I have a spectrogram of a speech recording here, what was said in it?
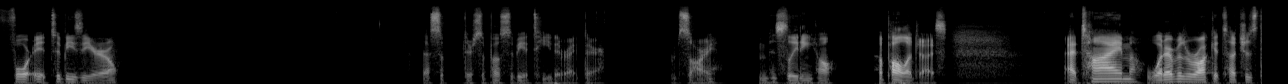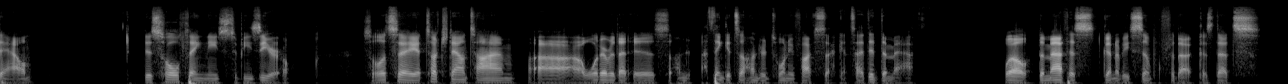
for it to be zero, that's there's supposed to be a T there right there. I'm sorry. I'm misleading y'all. Apologize. At time, whatever the rocket touches down, this whole thing needs to be zero. So let's say a touchdown time, uh, whatever that is, I think it's 125 seconds. I did the math. Well, the math is going to be simple for that because that's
